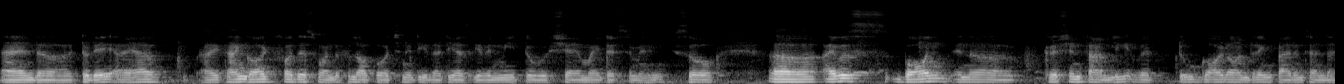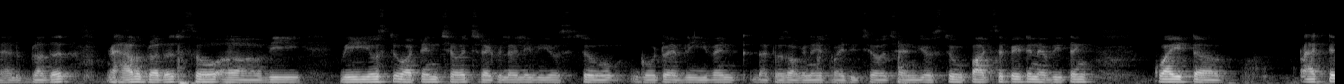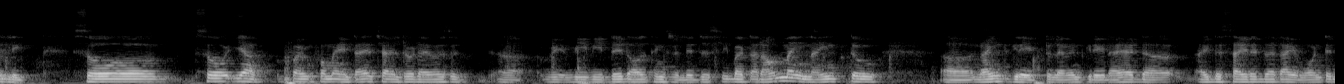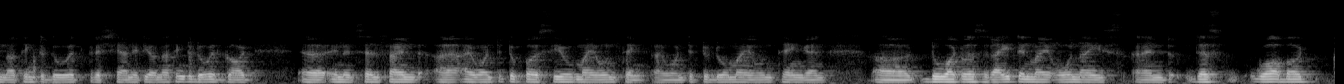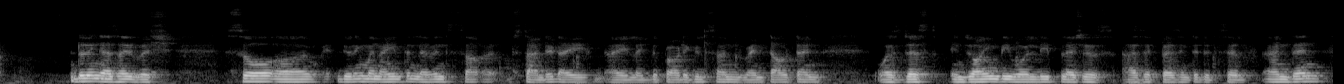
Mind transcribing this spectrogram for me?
And uh, today, I have I thank God for this wonderful opportunity that He has given me to share my testimony. So, uh, I was born in a Christian family with two God-honoring parents, and I had a brother. I have a brother. So uh, we we used to attend church regularly. We used to go to every event that was organized by the church and used to participate in everything quite uh, actively. So so yeah for, for my entire childhood i was uh, we, we, we did all things religiously. But around my ninth to uh, ninth grade to 11th grade i had uh, i decided that i wanted nothing to do with christianity or nothing to do with god uh, in itself and uh, i wanted to pursue my own thing. I wanted to do my own thing and uh, do what was right in my own eyes and just go about doing as i wish. So uh, during my ninth and 11th standard I, I like the prodigal son went out and was just enjoying the worldly pleasures as it presented itself. And then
